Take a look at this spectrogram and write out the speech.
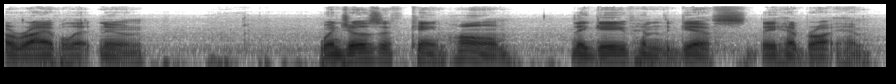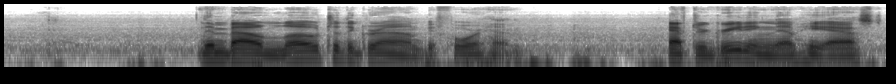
arrival at noon. When Joseph came home, they gave him the gifts they had brought him, then bowed low to the ground before him. After greeting them, he asked,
